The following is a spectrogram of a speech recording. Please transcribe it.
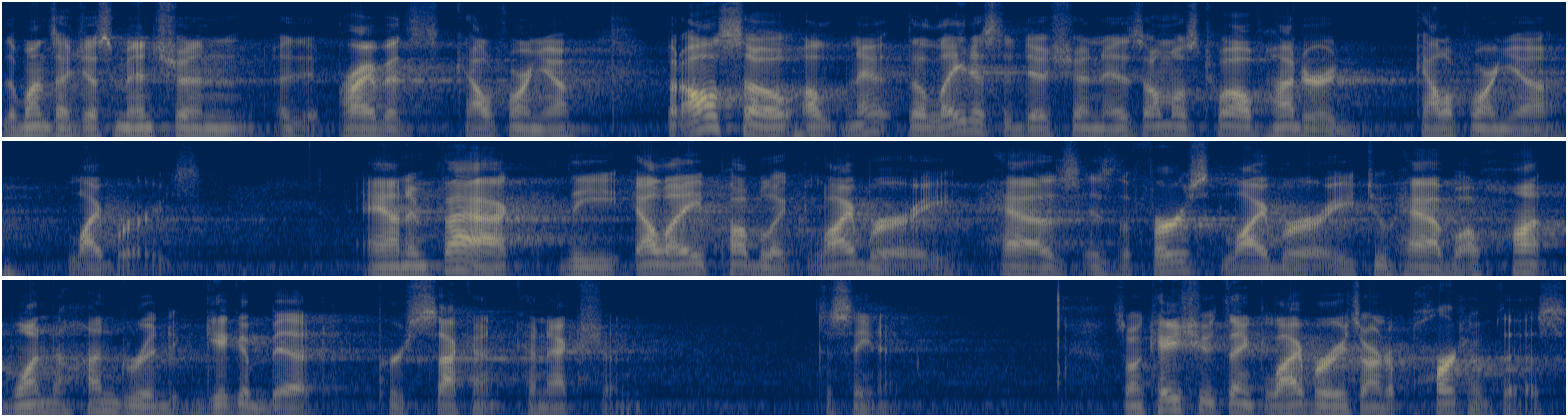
the ones I just mentioned, uh, privates, California, but also uh, the latest edition is almost 1,200 California libraries. And in fact, the LA Public Library has, is the first library to have a 100 gigabit per second connection to CENIC. So in case you think libraries aren't a part of this,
